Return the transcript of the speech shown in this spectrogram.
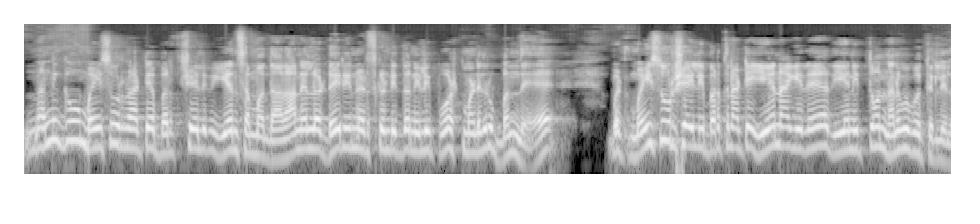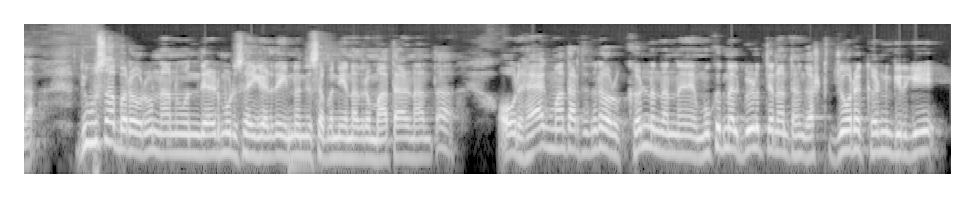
ನನಗೂ ಮೈಸೂರು ನಾಟ್ಯ ಭರತ ಶೈಲಿಗೂ ಏನು ಸಂಬಂಧ? ನಾನೆಲ್ಲ ಡೈರಿ ನಡೆಸ್ಕೊಂಡಿದ್ದನ್ನು ಇಲ್ಲಿ ಪೋಸ್ಟ್ ಮಾಡಿದ್ರು ಬಂದೆ. ಬಟ್ ಮೈಸೂರು ಶೈಲಿ ಭರತನಾಟ್ಯ ಏನಾಗಿದೆ, ಅದು ಏನಿತ್ತು ಅಂತ ನನಗೂ ಗೊತ್ತಿರಲಿಲ್ಲ. ದಿವಸ ಬರೋರು, ನಾನು ಒಂದು ಎರಡು ಮೂರು ದಿವಸ ಹೇಳಿದೆ, ಇನ್ನೊಂದು ದಿವಸ ಬನ್ನಿ ಏನಾದರೂ ಮಾತಾಡೋಣ ಅಂತ. ಅವ್ರು ಹೇಗೆ ಮಾತಾಡ್ತಿದ್ರೆ, ಅವ್ರ ಕಣ್ಣು ನನ್ನ ಮುಖದ ಮೇಲೆ ಬೀಳುತ್ತೇನೆ ಅಂತ ಹಂಗೆ ಅಷ್ಟು ಜೋರಾಗಿ ಕಣ್ಣು ಗಿರ್ಗಿ,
